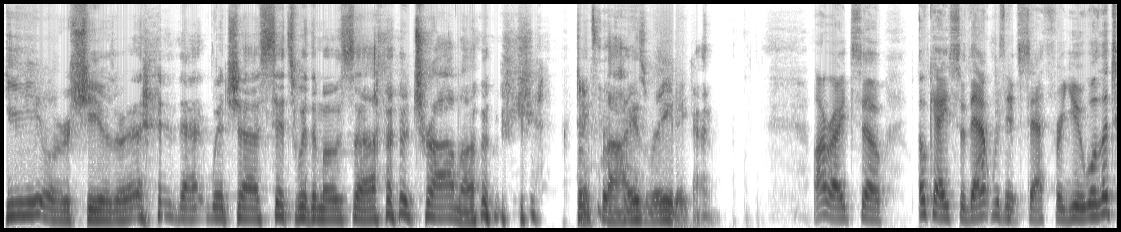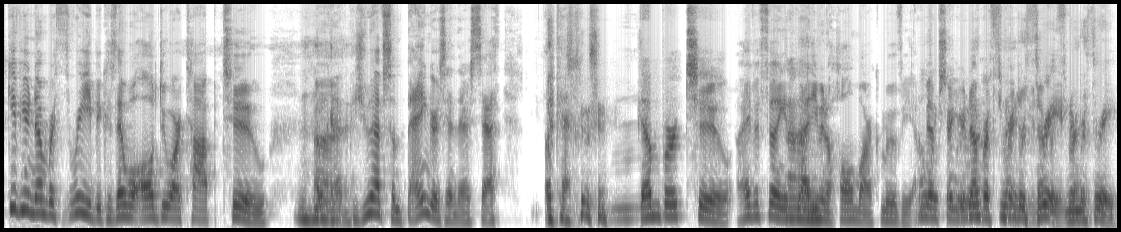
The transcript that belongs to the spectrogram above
He or she is uh, that which uh, sits with the most uh, trauma gets the highest rating. I don't- All right. So, okay. So that was it, Seth, for you. Well, let's give you number three because then we'll all do our top two. Okay. Because you have some bangers in there, Seth. Okay. number two. I have a feeling it's not Um, even a Hallmark movie. I'm Oh, not no, You're number three. Number three. Number three.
